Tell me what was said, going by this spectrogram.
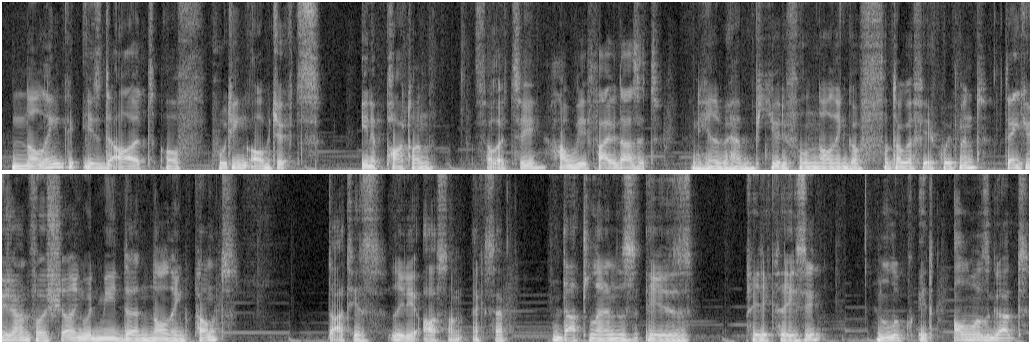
Knolling is the art of putting objects in a pattern. So let's see how V5 does it. And here we have beautiful knolling of photography equipment. Thank you, Jean, for sharing with me the knolling prompt. That is really awesome, except that lens is pretty crazy. And look, it almost got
